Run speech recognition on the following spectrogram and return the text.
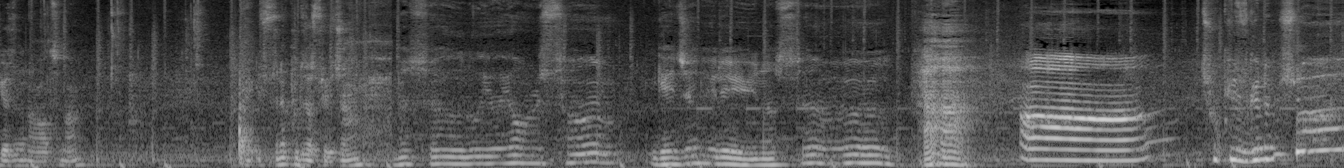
Gözümün altına. Ay, Üstüne pudra süreceğim. Nasıl uyuyorsun? Geceleri nasıl? Aa, çok üzgünüm şu an.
